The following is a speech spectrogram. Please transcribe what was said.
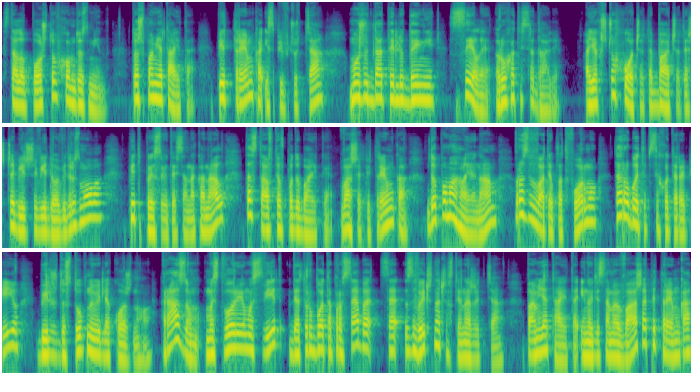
стало поштовхом до змін. Тож пам'ятайте, підтримка і співчуття можуть дати людині сили рухатися далі. А якщо хочете бачити ще більше відео від розмова, підписуйтеся на канал та ставте вподобайки. Ваша підтримка допомагає нам розвивати платформу та робити психотерапію більш доступною для кожного. Разом ми створюємо світ, де турбота про себе це звична частина життя. Пам'ятайте, іноді саме ваша підтримка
